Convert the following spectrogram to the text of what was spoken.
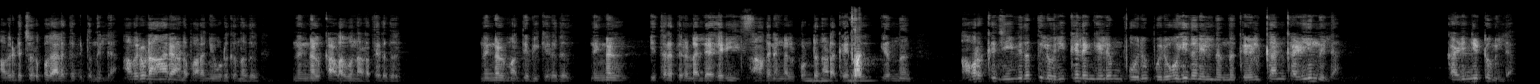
അവരുടെ ചെറുപ്പകാലത്ത് കിട്ടുന്നില്ല. അവരോട് ആരാണ് പറഞ്ഞു കൊടുക്കുന്നത്? നിങ്ങൾ കളവ് നടത്തരുത്. നിങ്ങൾ മദ്യപിക്കരുത്. നിങ്ങൾ ഇത്തരത്തിലുള്ള ലഹരി സാധനങ്ങൾ കൊണ്ട് നടക്കരുത് എന്ന് അവർക്ക് ജീവിതത്തിൽ ഒരിക്കലെങ്കിലും ഒരു പുരോഹിതനിൽ നിന്ന് കേൾക്കാൻ കഴിയുന്നില്ല. കഴിഞ്ഞിട്ടുമില്ല.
